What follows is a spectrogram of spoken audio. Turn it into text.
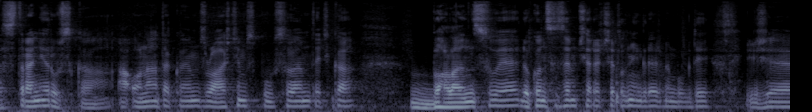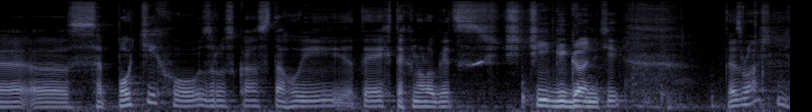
straně Ruska a ona takovým zvláštním způsobem teďka balancuje. Dokonce jsem včera četl někde, nebo kdy, že uh, se potichu z Ruska stahují ty jejich technologičtí giganti to je zvláštní.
